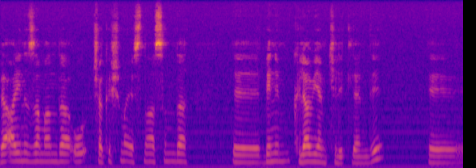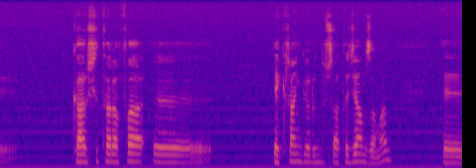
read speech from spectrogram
ve aynı zamanda o çakışma esnasında e, benim klavyem kilitlendi. E, karşı tarafa e, ekran görüntüsü atacağım zaman e,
